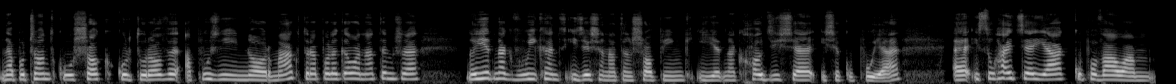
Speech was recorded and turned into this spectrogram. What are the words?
na początku szok kulturowy, a później norma, która polegała na tym, że no jednak w weekend idzie się na ten shopping i jednak chodzi się i się kupuje. E, I słuchajcie, ja kupowałam,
